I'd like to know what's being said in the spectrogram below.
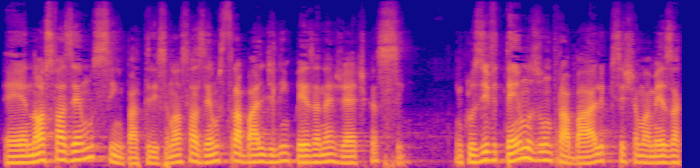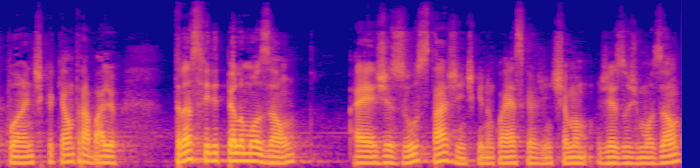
É, nós fazemos sim, Patrícia, nós fazemos trabalho de limpeza energética sim. Inclusive temos um trabalho que se chama Mesa Quântica, que é um trabalho transferido pelo mozão, é Jesus, tá, gente? Que não conhece, que a gente chama Jesus de mozão.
